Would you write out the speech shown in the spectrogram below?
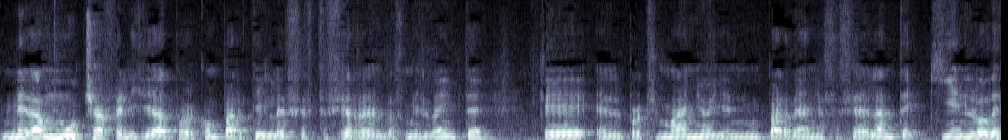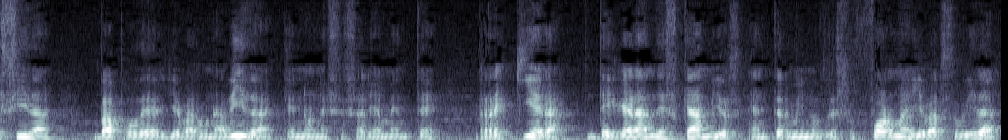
me da mucha felicidad poder compartirles este cierre del 2020, que el próximo año y en un par de años hacia adelante, quien lo decida va a poder llevar una vida que no necesariamente requiera de grandes cambios en términos de su forma de llevar su vida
